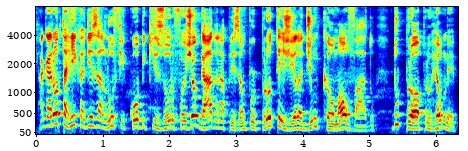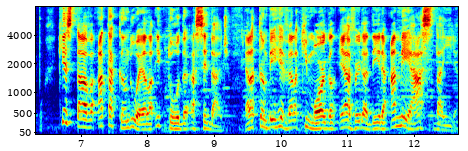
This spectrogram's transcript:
A garota rica diz a Luffy Kobe que Zoro foi jogado na prisão por protegê-la de um cão malvado do próprio Helmepo, que estava atacando ela e toda a cidade. Ela também revela que Morgan é a verdadeira ameaça da ilha.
